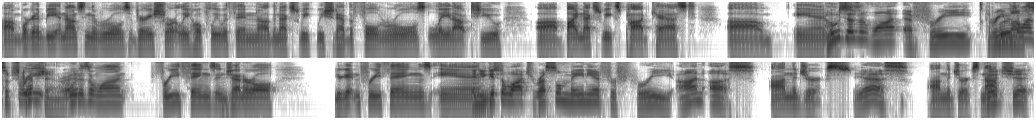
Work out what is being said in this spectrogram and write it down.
Um, we're going to be announcing the rules very shortly. Hopefully within uh, the next week, we should have the full rules laid out to you uh, by next week's podcast. Um, and Who doesn't want a free three month subscription? Free, right? Who doesn't want free things in general? You're getting free things, and and you get to watch WrestleMania for free on us. on the jerks. Yes, on the jerks, good not shit.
